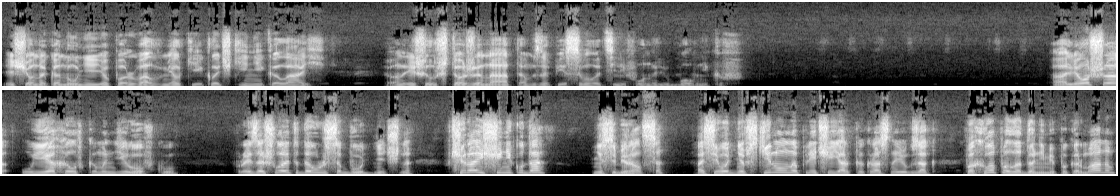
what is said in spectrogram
Еще накануне ее порвал в мелкие клочки Николай. Он решил, что жена там записывала телефоны любовников. Алёша уехал в командировку. Произошло это до ужаса буднично. Вчера еще никуда не собирался, а сегодня вскинул на плечи ярко-красный рюкзак, похлопал ладонями по карманам,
